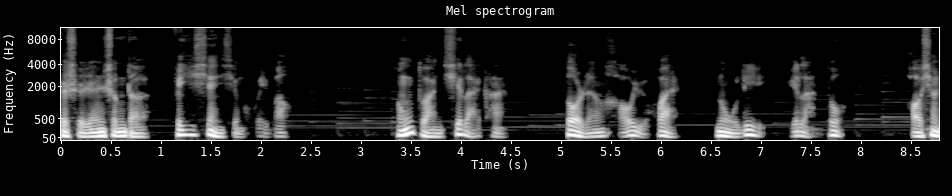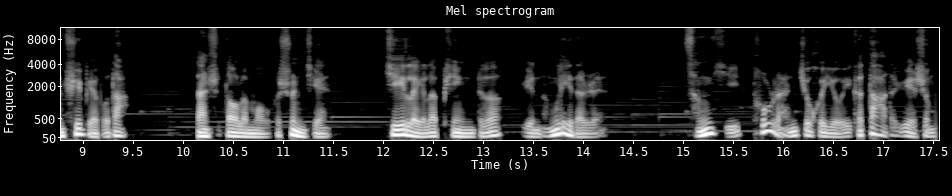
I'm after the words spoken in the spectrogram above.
这是人生的非线性回报。从短期来看，做人好与坏，努力与懒惰，好像区别不大。但是到了某个瞬间，积累了品德与能力的人，层级突然就会有一个大的跃升。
